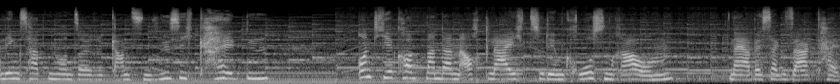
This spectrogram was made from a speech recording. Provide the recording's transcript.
links hatten wir unsere ganzen Süßigkeiten. Und hier kommt man dann auch gleich zu dem großen Raum. Naja, besser gesagt halt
